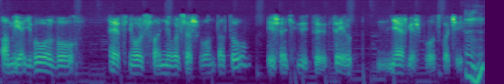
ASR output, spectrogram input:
ami egy Volvo F88-as vontató és egy hűtő fél nyerges pótkocsi. Uh-huh.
